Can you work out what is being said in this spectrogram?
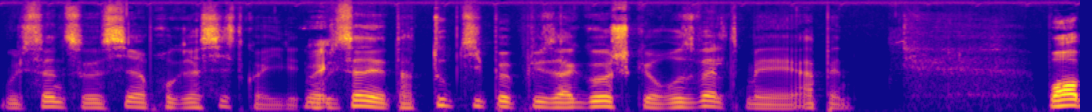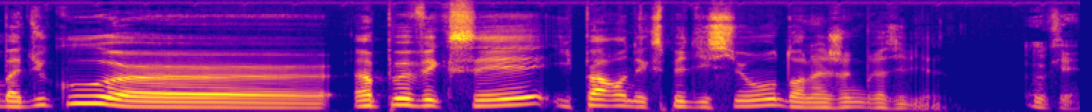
Wilson, c'est aussi un progressiste, quoi. Il est- Oui. Wilson est un tout petit peu plus à gauche que Roosevelt, mais à peine. Bon, bah du coup, euh, un peu vexé, il part en expédition dans la jungle brésilienne Ok.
